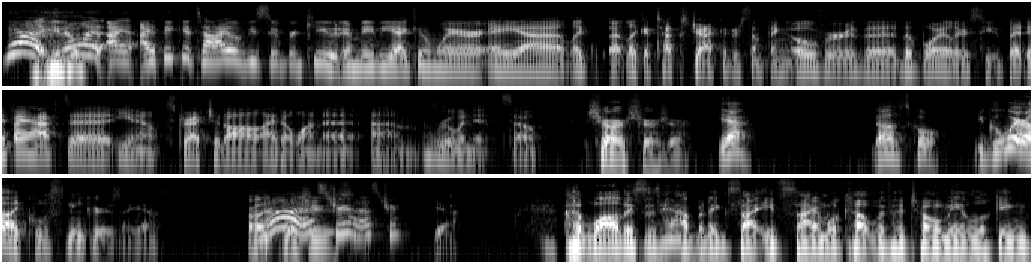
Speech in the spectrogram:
Yeah, you know what? I, I think a tie would be super cute, and maybe I can wear a uh, like uh, like a tux jacket or something over the the boiler suit. But if I have to, you know, stretch it all, I don't want to um, ruin it. So Sure, sure, sure. Yeah. No, it's cool. You could wear like cool sneakers, I guess, or like no, cool that's shoes. true. That's true. Yeah. Uh, While this is happening, si- it's simulcut with Hitomi looking,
